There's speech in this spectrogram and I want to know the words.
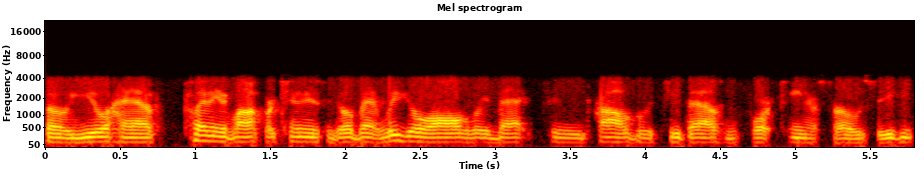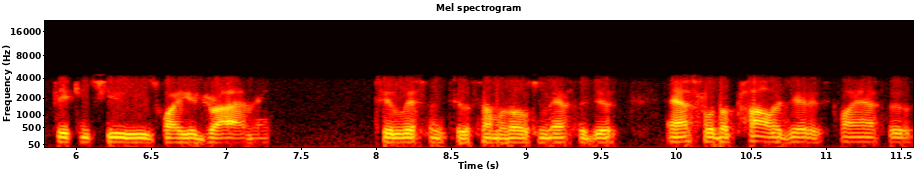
So you'll have plenty of opportunities to go back. We go all the way back to probably 2014 or so, so you can pick and choose while you're driving to listen to some of those messages. As for the apologetics classes,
